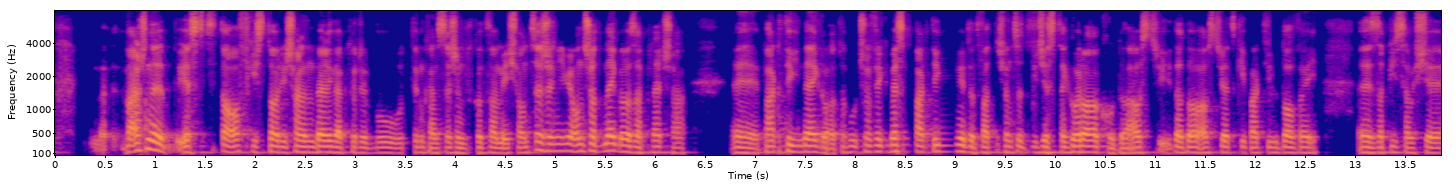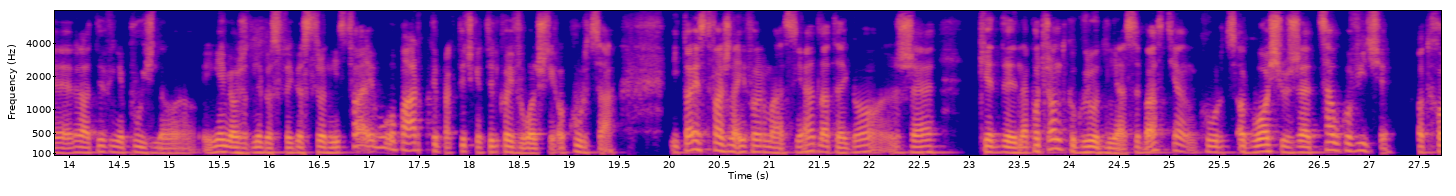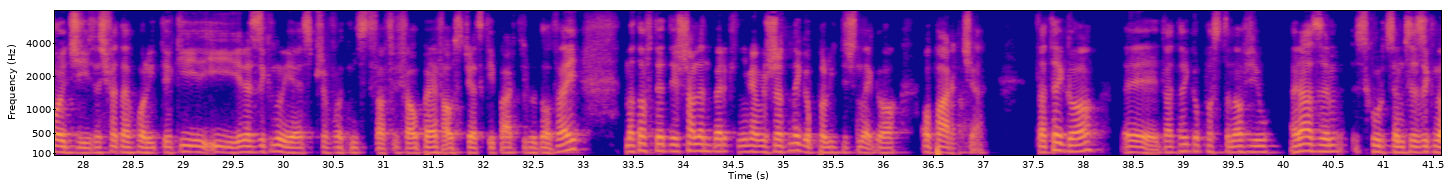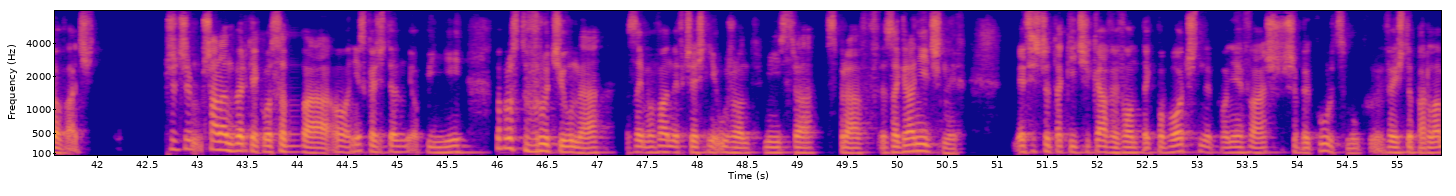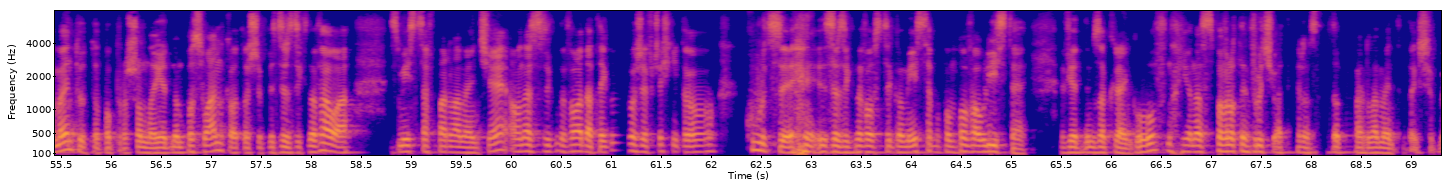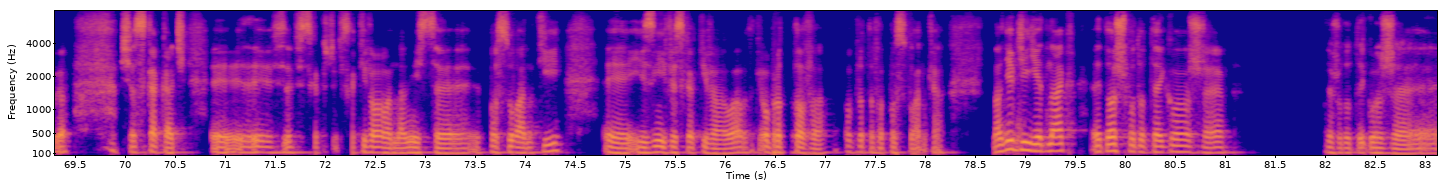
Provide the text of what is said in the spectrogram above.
ważne jest to w historii Schallenberga, który był tym kanclerzem tylko dwa miesiące, że nie miał on żadnego zaplecza e, partyjnego. To był człowiek bezpartyjny do 2020 roku. Do, Austrii, do, do Austriackiej Partii Ludowej e, zapisał się relatywnie późno i nie miał żadnego swojego stronnictwa i był oparty praktycznie tylko i wyłącznie o Kurca. I to jest ważna informacja, dlatego że kiedy na początku grudnia Sebastian Kurz ogłosił, że całkowicie odchodzi ze świata polityki i rezygnuje z przewodnictwa FVP, w Austriackiej Partii Ludowej, no to wtedy Schallenberg nie miał już żadnego politycznego oparcia. Dlatego, yy, dlatego postanowił razem z Kurcem zrezygnować. Przy czym Schallenberg, jako osoba o nieskazitelnej opinii, po prostu wrócił na zajmowany wcześniej urząd ministra spraw zagranicznych. Jest jeszcze taki ciekawy wątek poboczny, ponieważ żeby Kurz mógł wejść do parlamentu, to poproszono jedną posłankę o to, żeby zrezygnowała z miejsca w parlamencie, a ona zrezygnowała dlatego, że wcześniej to Kurz zrezygnował z tego miejsca, bo pompował listę w jednym z okręgów, no i ona z powrotem wróciła teraz do parlamentu, tak żeby się skakać, yy, wskakiwała na miejsce posłanki yy, i z niej wyskakiwała, obrotowa, obrotowa posłanka. No niemniej jednak doszło do tego, że doszło do tego, że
